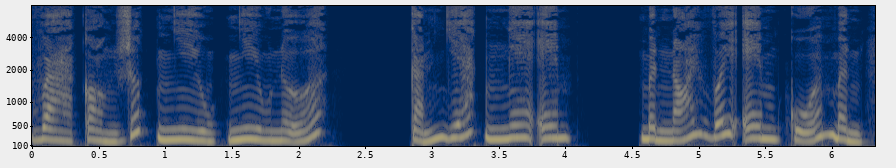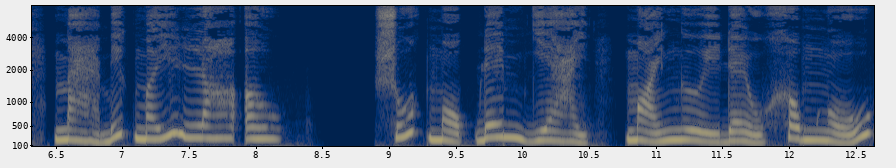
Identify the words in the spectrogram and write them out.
và còn rất nhiều, nhiều nữa. Cảnh giác nghe em, mình nói với em của mình mà biết mấy lo âu. Suốt một đêm dài, mọi người đều không ngủ,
